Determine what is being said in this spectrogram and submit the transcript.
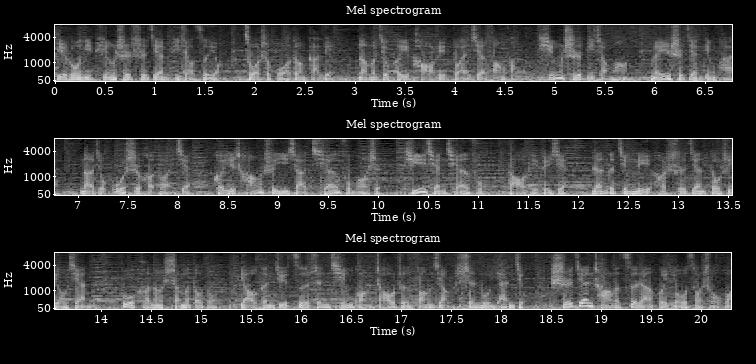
比如你平时时间比较自由。做事果断干练，那么就可以考虑短线方法。平时比较忙，没时间盯盘，那就不适合短线，可以尝试一下潜伏模式，提前潜伏到底兑现。人的精力和时间都都是有限的，不可能什么都懂，要根据自身情况找准方向，深入研究。时间长了，自然会有所收获。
